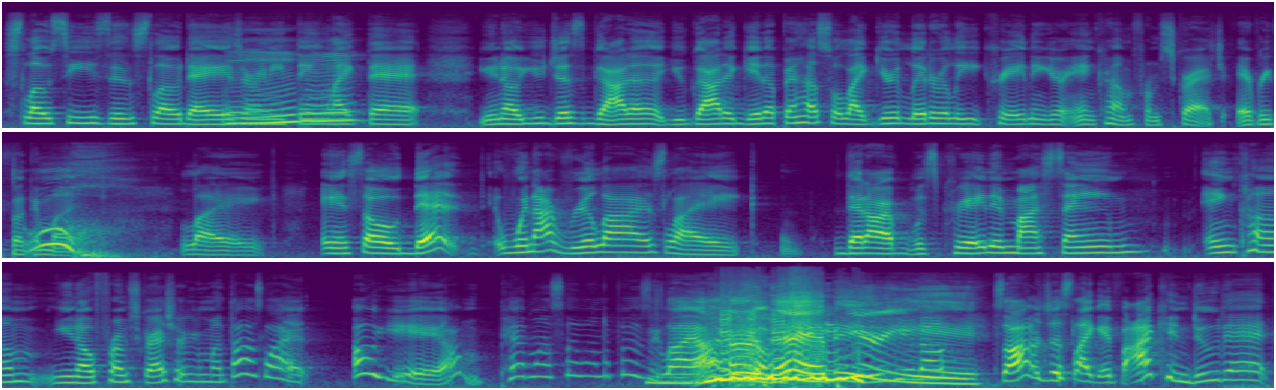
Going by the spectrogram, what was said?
slow seasons, slow days, or Mm-hmm. anything like that. You know, you just gotta you gotta get up and hustle. Like you're literally creating your income from scratch every fucking month. Like, and so that when I realized like that I was creating my same income, you know, from scratch every month, I was like, oh yeah, I'm pat myself on the pussy. Mm-hmm. Like I heard that, you know? period. So I was just like, if I can do that,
